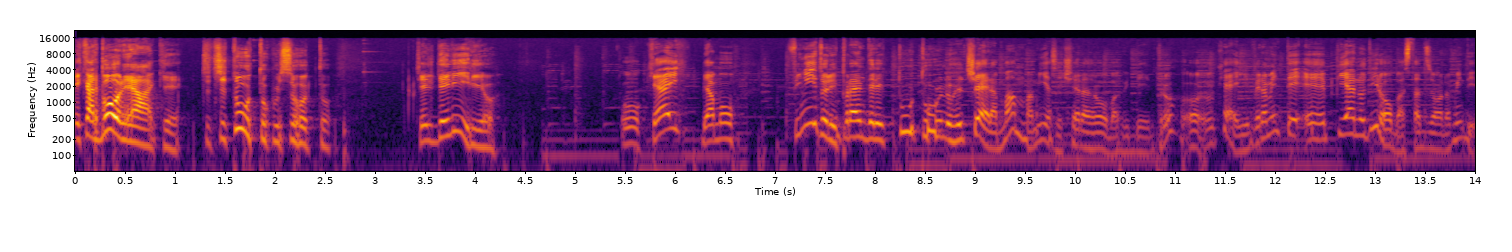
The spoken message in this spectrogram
E carbone anche. C'è tutto qui sotto. C'è il delirio. Ok, abbiamo finito di prendere tutto quello che c'era. Mamma mia se c'era roba qui dentro. Oh, ok, è veramente eh, pieno di roba sta zona. Quindi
